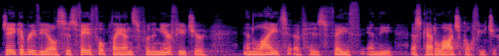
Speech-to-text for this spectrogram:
Jacob reveals his faithful plans for the near future in light of his faith in the eschatological future.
